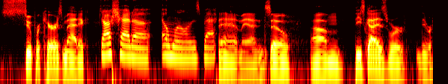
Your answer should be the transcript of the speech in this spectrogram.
Super charismatic. Josh had a Elmo on his back. Yeah, man. So um, these guys were they were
